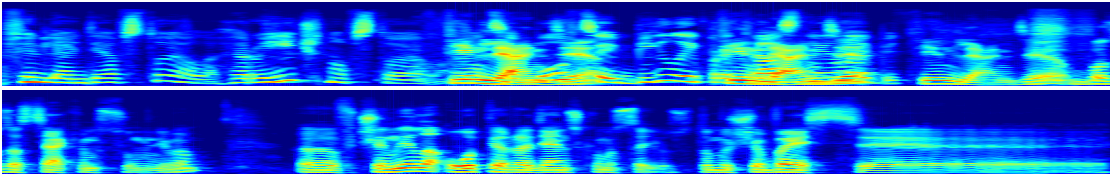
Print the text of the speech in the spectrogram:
Фінляндія встояла, героїчно встояла. Фінляндія- Це був цей білий прекрасний Фінляндія, лебідь. Фінляндія, бо за всяким сумнівом, е, вчинила опір Радянському Союзу, тому що весь е,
